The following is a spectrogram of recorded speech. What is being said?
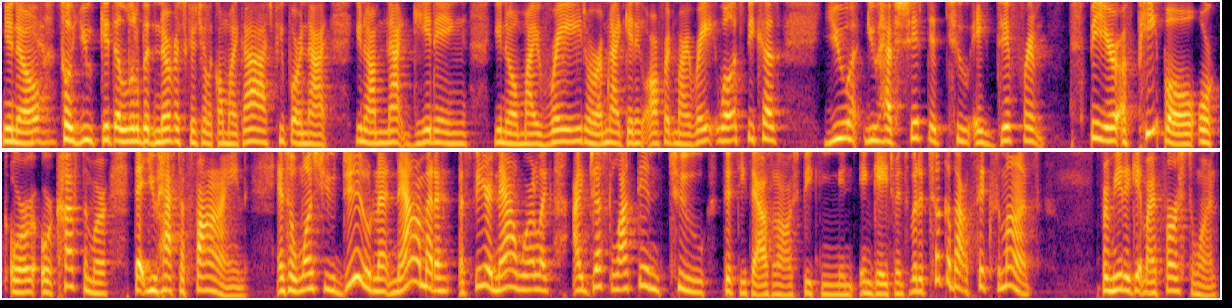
you know? Yeah. so you get a little bit nervous because you're like oh my gosh people are not you know i'm not getting you know my rate or i'm not getting offered my rate. Well it's because you you have shifted to a different sphere of people or or or customer that you have to find. And so once you do now i'm at a, a sphere now where like i just locked into $50000 speaking engagements but it took about six months for me to get my first one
